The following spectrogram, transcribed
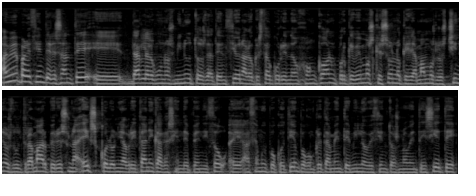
A mí me parecía interesante eh, darle algunos minutos de atención a lo que está ocurriendo en Hong Kong porque vemos que son lo que llamamos los chinos de ultramar, pero es una ex colonia británica que se independizó eh, hace muy poco tiempo, concretamente en 1997.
